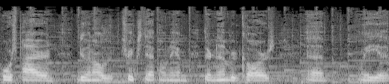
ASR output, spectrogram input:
horsepower and doing all the trick stuff on them. They're numbered cars. Uh, we uh,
